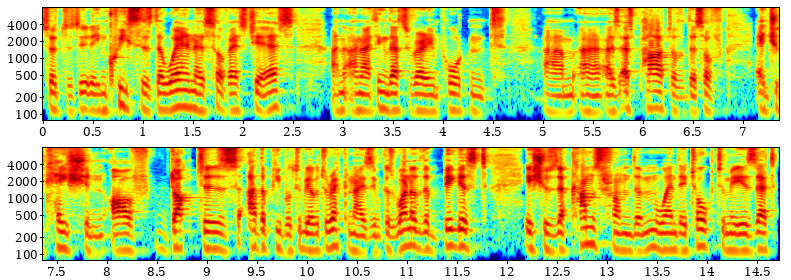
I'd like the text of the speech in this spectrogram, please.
so that it increases the awareness of SJS, and, and I think that's very important um, uh, as, as part of the sort of education of doctors, other people to be able to recognize it. Because one of the biggest issues that comes from them when they talk to me is that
